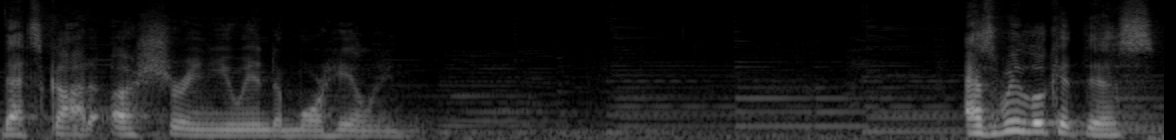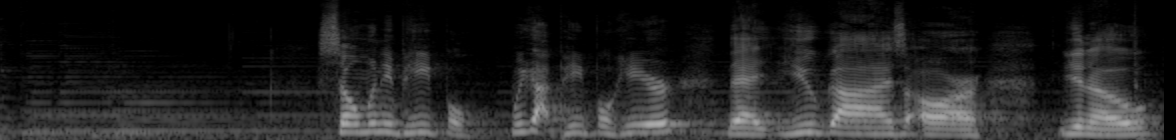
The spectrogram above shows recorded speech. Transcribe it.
that's God ushering you into more healing. As we look at this, so many people, we got people here that you guys are, you know,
